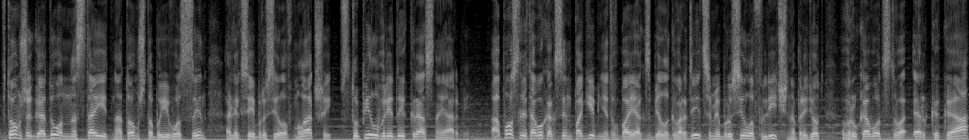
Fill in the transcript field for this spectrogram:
В том же году он настоит на том, чтобы его сын, Алексей Брусилов-младший, вступил в ряды Красной Армии. А после того, как сын погибнет в боях с белогвардейцами, Брусилов лично придет в руководство РККА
